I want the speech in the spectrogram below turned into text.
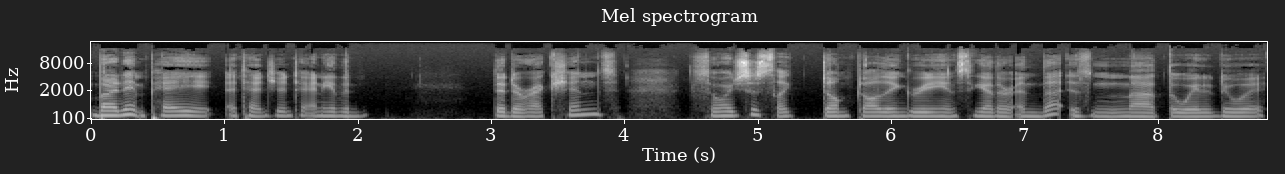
but I didn't pay attention to any of the the directions. So I just like dumped all the ingredients together and that is not the way to do it.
